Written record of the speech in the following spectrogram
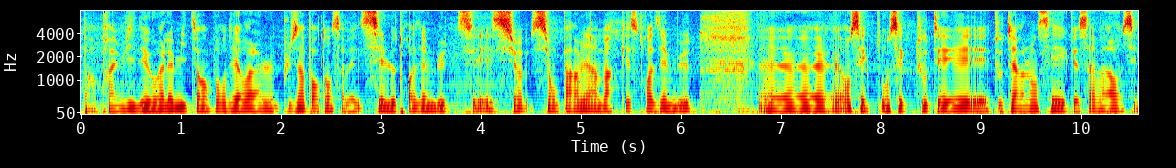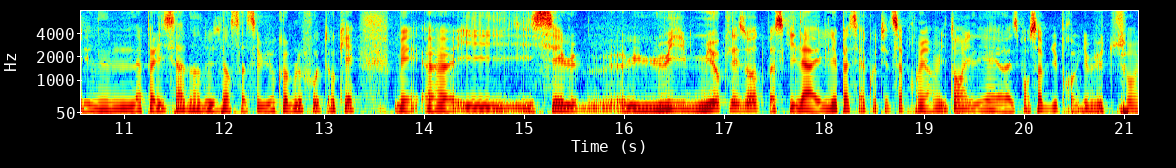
par Prime Video à la mi-temps pour dire voilà, le plus important, c'est le troisième but. Si, on, si on parvient à marquer ce troisième but, euh, on, sait que, tout est, relancé et que ça va. c'est la palissade hein, de dire ça, c'est vieux comme le foot, ok. Mais euh, il, sait lui mieux que les autres parce qu'il il est passé à côté sa première mi-temps. Il est responsable du premier but sur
